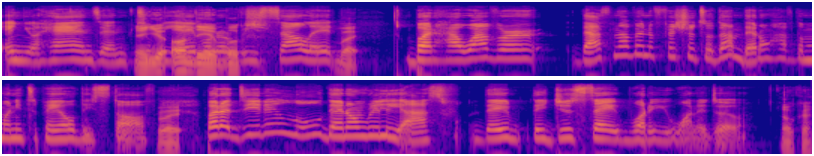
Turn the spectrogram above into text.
in your hands and to And be you're able to books. resell it. Right. But however, that's not beneficial to them. They don't have the money to pay all these stuff. Right. But at deed in lieu, they don't really ask. They they just say, "What do you want to do?" Okay.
